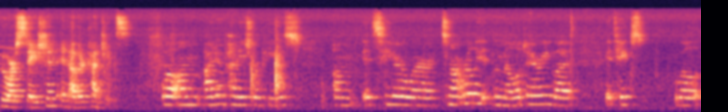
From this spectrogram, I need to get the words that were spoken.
who are stationed in other countries? Well, um, I do pennies for peace. Um, it's here where it's not really the military, but it takes well,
